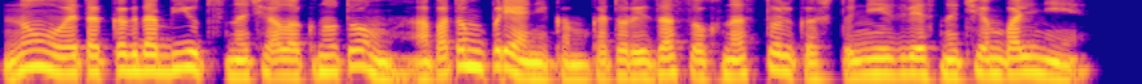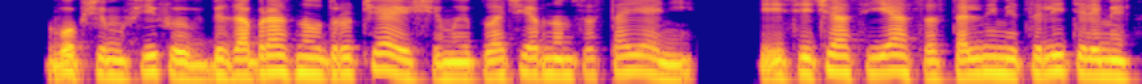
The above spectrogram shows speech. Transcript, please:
Ну, это когда бьют сначала кнутом, а потом пряником, который засох настолько, что неизвестно, чем больнее. В общем, фифы в безобразно удручающем и плачевном состоянии. И сейчас я с остальными целителями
